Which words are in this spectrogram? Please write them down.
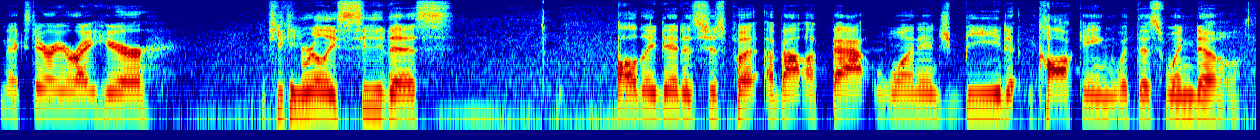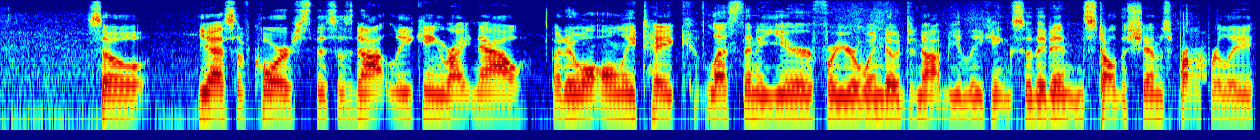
Next area right here if you can really see this, all they did is just put about a fat one inch bead caulking with this window. So yes, of course, this is not leaking right now, but it will only take less than a year for your window to not be leaking. So they didn't install the shims properly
